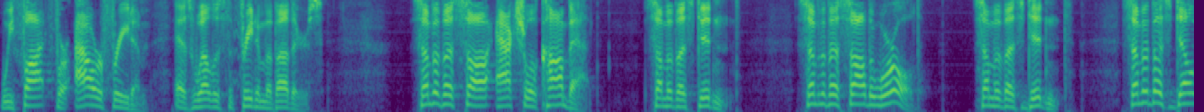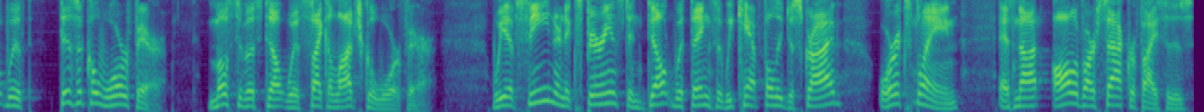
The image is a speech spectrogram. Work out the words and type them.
We fought for our freedom as well as the freedom of others. Some of us saw actual combat, some of us didn't. Some of us saw the world, some of us didn't. Some of us dealt with physical warfare. Most of us dealt with psychological warfare. We have seen and experienced and dealt with things that we can't fully describe or explain, as not all of our sacrifices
